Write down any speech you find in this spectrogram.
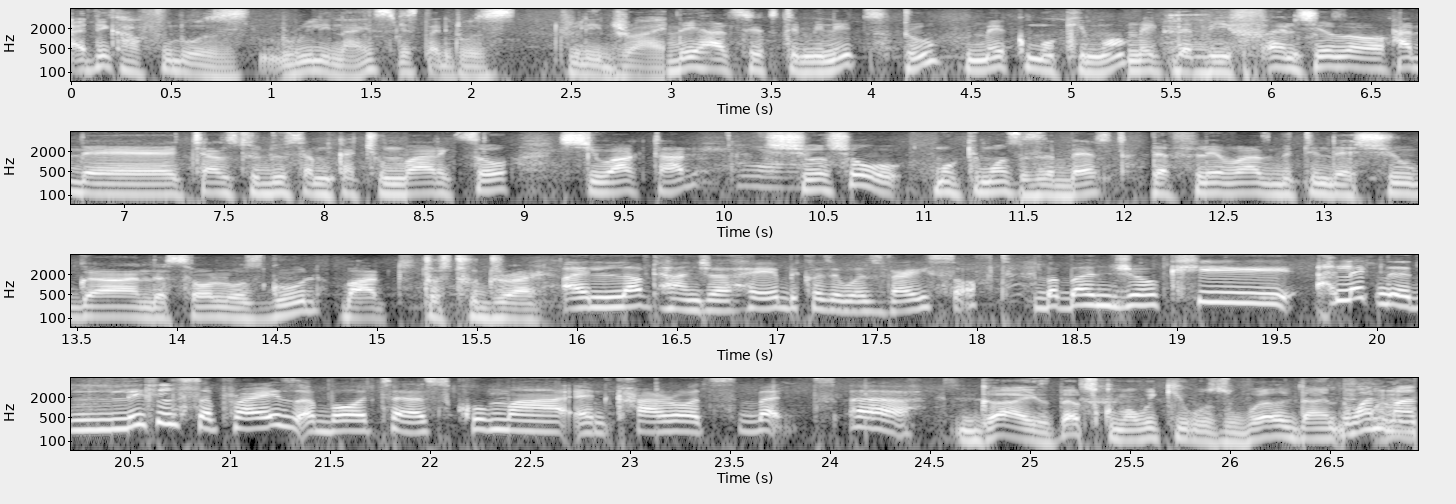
I think her food was really nice, just that it was really dry. They had 60 minutes to make mokimo, make the beef. And she also had the chance to do some kachumbari. So she worked hard. Shosho mokimo was the best. The flavors between the sugar and the salt was good, but it was too dry. I loved hanjahe because it was very soft. Babanjoki, I like the little surprise about uh, skuma and carrots, but uh, Guys, that skuma wiki was well done. One Whatever.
